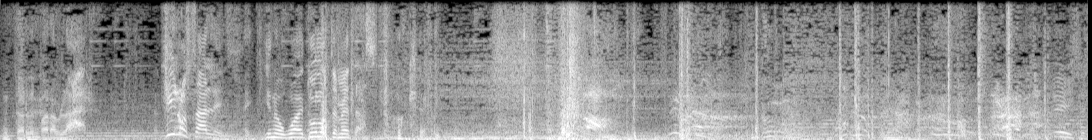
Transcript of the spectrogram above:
Muy tarde para hablar. ¡Aquí no sales! You know what? Tú no te metas. Okay. Jesus,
